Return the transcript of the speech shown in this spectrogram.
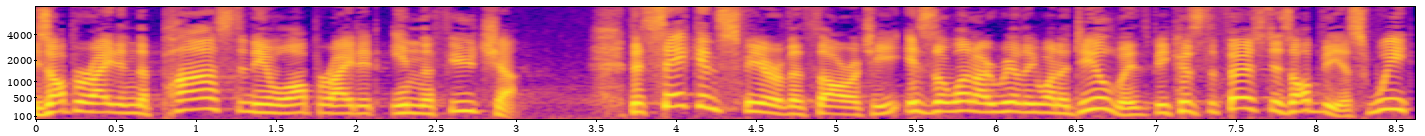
He's operated in the past and he will operate it in the future. The second sphere of authority is the one I really want to deal with because the first is obvious. We,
